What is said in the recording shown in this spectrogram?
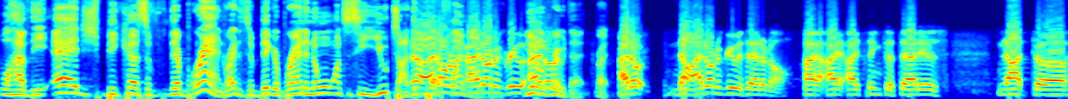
will have the edge because of their brand, right? It's a bigger brand, and no one wants to see Utah. No, I don't. I don't agree. You I don't agree with that, right? I don't. No, I don't agree with that at all. I I, I think that that is not uh,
